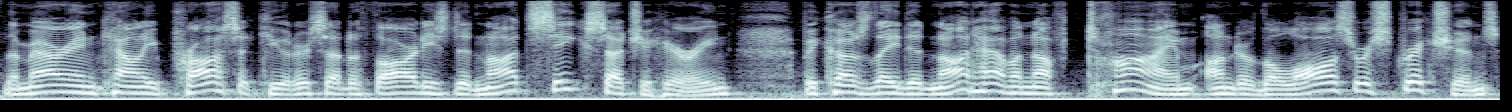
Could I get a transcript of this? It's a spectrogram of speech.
The Marion County prosecutor said authorities did not seek such a hearing because they did not have enough time under the law's restrictions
